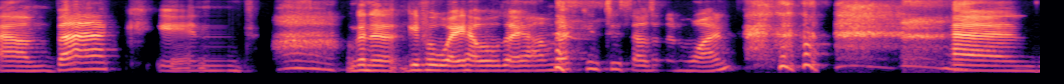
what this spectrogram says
Um, back in I'm gonna give away how old I am. Back in 2001, and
